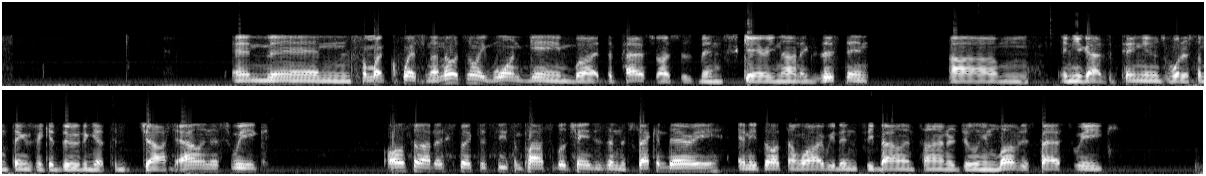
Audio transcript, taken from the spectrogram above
And then for my question, I know it's only one game, but the pass rush has been scary, non-existent. Um, in your guys' opinions, what are some things we could do to get to Josh Allen this week? Also, I'd expect to see some possible changes in the secondary. Any thoughts on why we didn't see Ballentine or Julian Love this past week?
